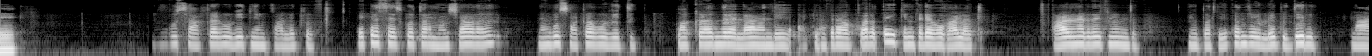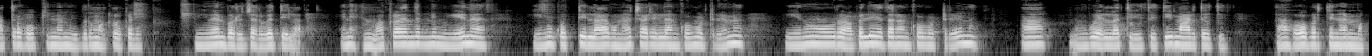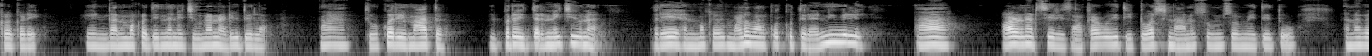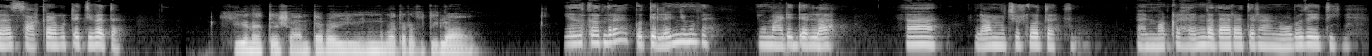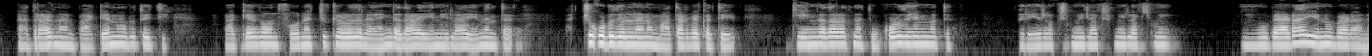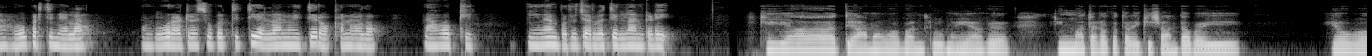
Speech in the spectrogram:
ನನಗೂ ಸಾಕಾಗಿ ಹೋಗೈತಿ ನಿಮ್ಮ ಕಾಲಕ್ಕೆ ಯಾಕೆ ಸಹಿಸ್ಕೋತಾರ ಮನುಷ್ಯಳ ನನಗೂ ಸಾಕಾಗಿ ಹೋಗೈತಿ. ಮಕ್ಕಳಂದ್ರೆ ಎಲ್ಲ ಒಂದೇ. ಆಕಿನ ಕಡೆ ಹೋಗ್ಬಾರತ್ತೆ ಈಕಿನ ಕಡೆ ಹೋಗಲ್ಲ ಭಾಳ ನಡ್ದೈತಿ ನಿಮ್ದು. ನೀವು ಬರ್ಲಿಕ್ಕಂದ್ರೆ ಇಲ್ಲೇ ಬಿದ್ದೀರಿ. ನಾ ಹತ್ರ ಹೋಗ್ತೀನಿ ನಮ್ಮ ಇಬ್ರು ಮಕ್ಕಳ ಕಡೆ. ನೀವೇನು ಬರೋ ಜರ್ಗತ್ತಿಲ್ಲ. ಏನು ಹೆಣ್ಮಕ್ಳಂದ್ರೆ ನಿಮ್ಗೇನು ಏನೂ? ಗೊತ್ತಿಲ್ಲ, ಗುಣಾಚಾರ ಇಲ್ಲ ಅನ್ಕೊಂಬಿಟ್ರೇನು ಏನೋ? ಅವ್ರು ಅಬಲಿ ಅದಾರ ಅನ್ಕೊಂಬಿಟ್ರೇನು ಹಾ ನಮಗೂ ಎಲ್ಲ ತಿಳಿತೈತಿ, ಮಾಡ್ತೈತಿ. ನಾ ಹೋಗ್ಬರ್ತೀನಿ ನನ್ನ ಮಕ್ಳ ಕಡೆ. ಹಿಂಗೆ ಗಂಡ್ ಜೀವನ ನಡೆಯೋದಿಲ್ಲ ಹಾಂ ತಿಳ್ಕೊರಿ ಮಾತು. ಇಬ್ಬರು ಇದ್ದರನೇ ಜೀವನ. ಬರೀ ಹೆಣ್ಮಕ್ಳಿಗೆ ಮಳೆ ಮಾಡ್ಕೊತ ಕೂತೀರ ನೀವಿಲ್ಲಿ? ಹಾ ಭಾಳ ನಡ್ಸಿರಿ ಸಾಕಾಗೋಗೈತಿ. ಇಟ್ಟು ವರ್ಷ ನಾನು ಸುಮ್ ಸುಮ್ ಇದ್ದಿದ್ದು. ನನಗ ಸಾಕಾಗ್ಬಿಟ್ಟೈತಿ ಇವತ್ತು. ಏನಾಯ್ತು ಶಾಂತಾಬಾಯಿ ಹಿಂಗ್ ಮಾತಾಡಿಲ್ಲ ಎದಕ್ಕಂದ್ರೆ ಗೊತ್ತಿಲ್ಲ ನಿಮಗೆ. ನೀವು ಮಾಡಿದ್ದೆಲ್ಲ. ಹಾ ಲಾ ಮುಚ್ಚಿಟ್ಕೋತ. ನನ್ನ ಮಕ್ಳು ಹೆಂಗೆ ಅದಾರ ಅಂತ ನಾನು ನೋಡೋದೈತಿ. ಅದ್ರಾಗ ನಾನು ಭಾಗ್ಯ ನೋಡೋದೈತಿ. ಭಾಗ್ಯಾಗ ಒಂದು ಫೋನ್ ಹಚ್ಚು ಕೇಳೋದಿಲ್ಲ ಹೆಂಗೆ ಅದಾಳ? ಏನಿಲ್ಲ? ಏನಂತ? ಹಚ್ಚು ಕೊಡೋದಿಲ್ಲ ನನಗೆ ಮಾತಾಡ್ಬೇಕತ್ತೆ. ಹೆಂಗೆ ಅದಾಳತ್ ನಾ ತಿಳ್ಕೊಳ್ಳೋದು ಹೆಂಗೆ ಮತ್ತೆ? ಬರೀ ಲಕ್ಷ್ಮಿ ಲಕ್ಷ್ಮಿ ಲಕ್ಷ್ಮಿ. ನೀವು ಬೇಡ, ಏನು ಬೇಡ. ನಾ ಹೋಗಿ ಬರ್ತೀನಿ ಎಲ್ಲ. ನಂಗೆ ಊರ ಅಡ್ರೆಸ್ಸು ಗೊತ್ತಿತ್ತು, ಎಲ್ಲನೂ ಐತಿ, ರೊಕ್ಕನೂ ಅದಾವ. ನಾ ಹೋಗಿ ನೀನೇನು ಬರೋ ಜರ್ವತ್ತಿಲ್ಲ ನನ್ನ ಕಡೆ. ಕಿಯಾ ದ್ಯಾಮವ್ವ ಮೈಯಾಗ. ಹಿಂಗೆ ಮಾತಾಡಕತ್ತಾಳ ಈಕಿ ಶಾಂತಾಬಾಯಿ. ಯವ್ವ.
